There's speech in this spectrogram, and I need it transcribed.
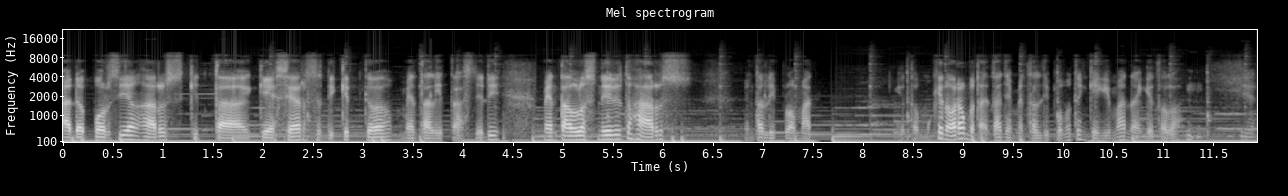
ada porsi yang harus kita geser sedikit ke mentalitas. Jadi mental lo sendiri itu harus mental diplomat gitu. Mungkin orang bertanya-tanya mental diplomat itu kayak gimana? gitu loh. Yeah.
